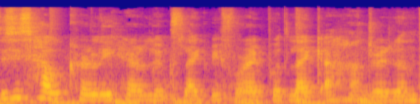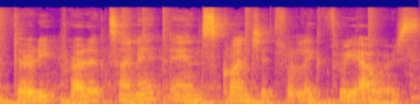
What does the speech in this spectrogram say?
This is how curly hair looks like before I put like 130 products on it and scrunch it for like 3 hours.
